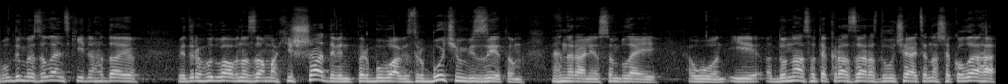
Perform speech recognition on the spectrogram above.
Володимир Зеленський, нагадаю, відреагував на замах із США, де він перебував із робочим візитом на Генеральній асамблеї ООН. І до нас от якраз зараз долучається наша колега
